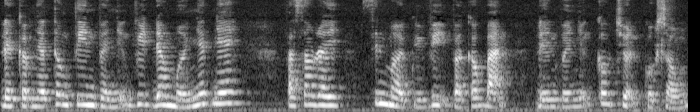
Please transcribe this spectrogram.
để cập nhật thông tin về những video mới nhất nhé. Và sau đây, xin mời quý vị và các bạn đến với những câu chuyện cuộc sống.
